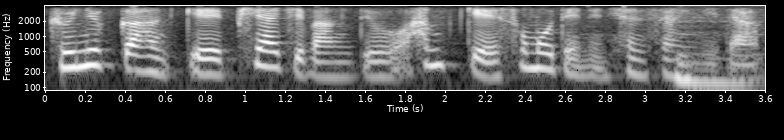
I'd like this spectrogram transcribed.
근육과 함께 피하 지방도 함께 소모되는 현상입니다. 음.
